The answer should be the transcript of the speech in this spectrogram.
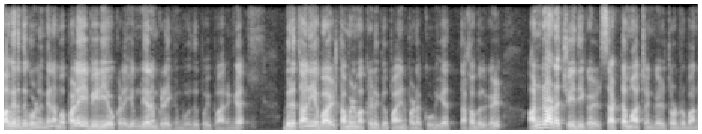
பகிர்ந்து கொள்ளுங்க. நம்ம பழைய வீடியோக்களையும் நேரம் கிடைக்கும் போது போய் பாருங்க. பிரித்தானிய வாழ் தமிழ் மக்களுக்கு பயன்படக்கூடிய தகவல்கள் அன்றாட செய்திகள் சட்ட மாற்றங்கள் தொடர்பான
